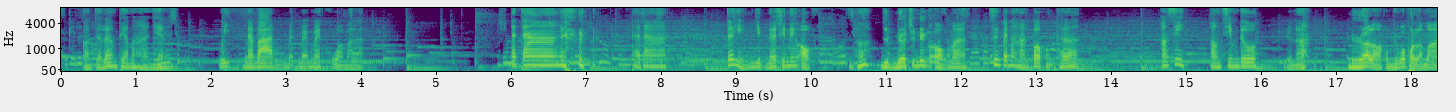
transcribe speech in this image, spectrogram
そう告げると ก่อนจะเริ่มเตรียมอาหารเย็น 夕食 อุ๊ย แม่บ้านแม่แม่แม่ครัวมาแล้ว 姫は ตาจาง 肉を取り出 ทา し ดา เจ้าหญิงหยิบเนื้อชิ้นหนึ่งออก さあ王子 ฮะ หยิบเนื้อชิ้นหนึ่งออกมา ซึ่งเป็นอาหารโปรดของเธอ เอาสิ ลองชิมดู เดี๋ยวนะ เนื้อเหรอ ผมนึกว่าผลไม้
